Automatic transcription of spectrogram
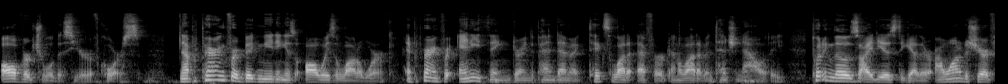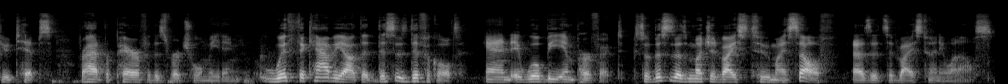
all virtual this year of course. Now, preparing for a big meeting is always a lot of work, and preparing for anything during the pandemic takes a lot of effort and a lot of intentionality. Putting those ideas together, I wanted to share a few tips for how to prepare for this virtual meeting, with the caveat that this is difficult and it will be imperfect. So this is as much advice to myself as it's advice to anyone else.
